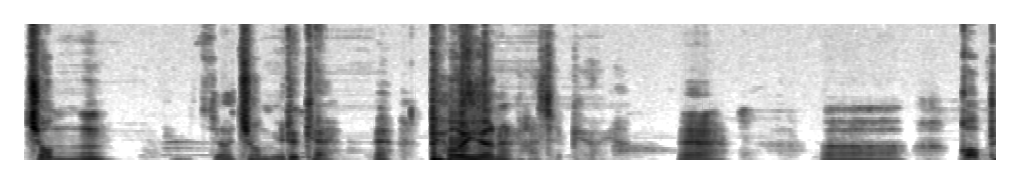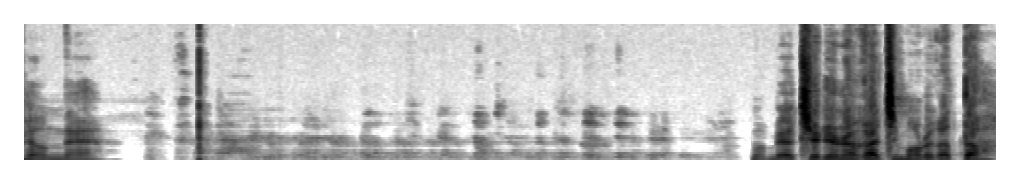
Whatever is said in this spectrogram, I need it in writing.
좀, 좀 이렇게 예, 표현을 하세요, 표현. 예. 어, 꽃 폈네. 뭐 며칠이나 갈지 모르겠다.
